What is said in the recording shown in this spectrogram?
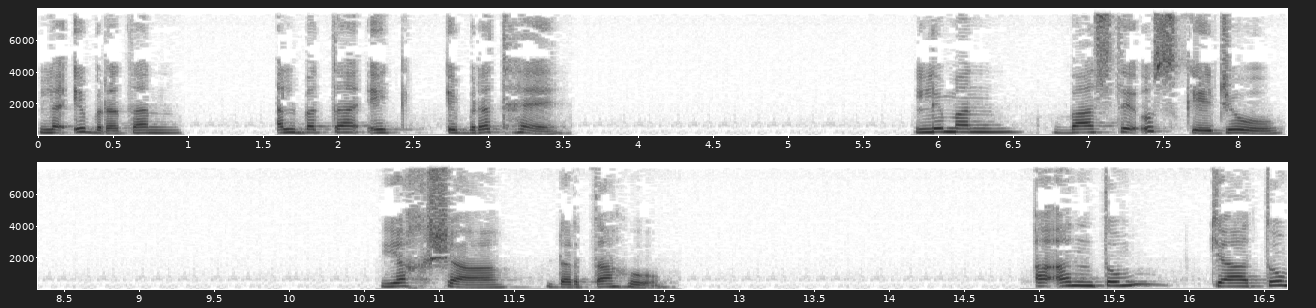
لبرتن البتہ ایک عبرت ہے۔ لمن واسطے اس کے جو یخشا ڈرتا ہو۔ ان تم کیا تم؟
